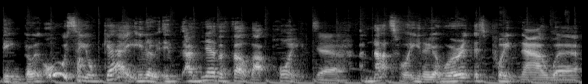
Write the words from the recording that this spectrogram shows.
being going, oh, so you're gay. You know, it, I've never felt that point. Yeah. And that's what you know. We're at this point now where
